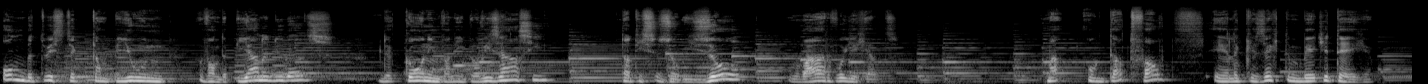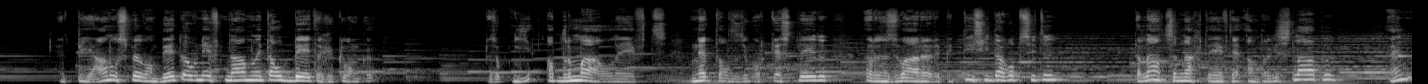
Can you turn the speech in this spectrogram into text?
onbetwiste kampioen van de pianoduels, de koning van improvisatie. Dat is sowieso waar voor je geld. Maar ook dat valt, eerlijk gezegd, een beetje tegen. Het pianospel van Beethoven heeft namelijk al beter geklonken. Dat is ook niet abnormaal. Heeft, net als de orkestleden, er een zware repetitiedag op zitten. De laatste nachten heeft hij amper geslapen. En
